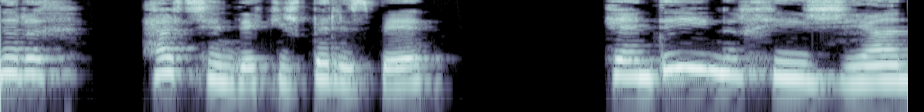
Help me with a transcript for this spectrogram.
نرخ هەر چەندێکیش بەرز بێت، هێندەی نرخی ژیان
